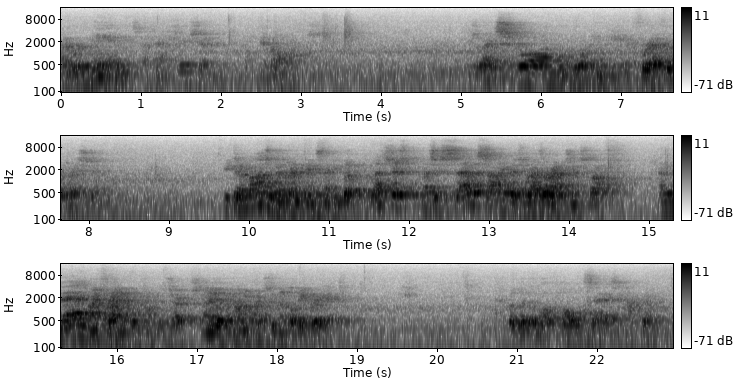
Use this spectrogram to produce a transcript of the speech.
And it remains a temptation in ours. There's a very strong warning here for every Christian. You can imagine the Corinthians thinking, look, let's just let's just set aside this resurrection stuff, and then my friend will come to church and he'll become a Christian and it'll be great. But look at what Paul says happens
